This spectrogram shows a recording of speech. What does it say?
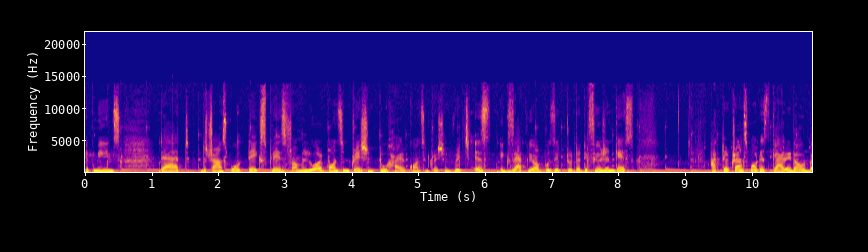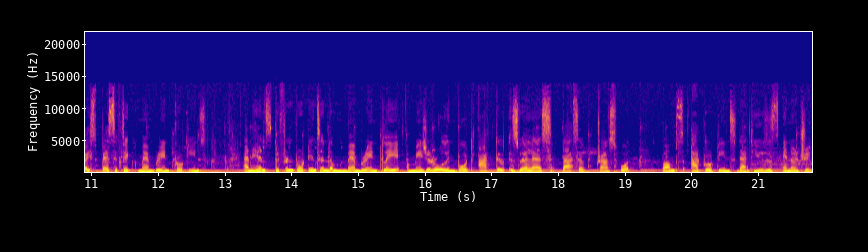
It means that the transport takes place from lower concentration to higher concentration which is exactly opposite to the diffusion case. Active transport is carried out by specific membrane proteins and hence different proteins in the membrane play a major role in both active as well as passive transport. Pumps are proteins that uses energy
